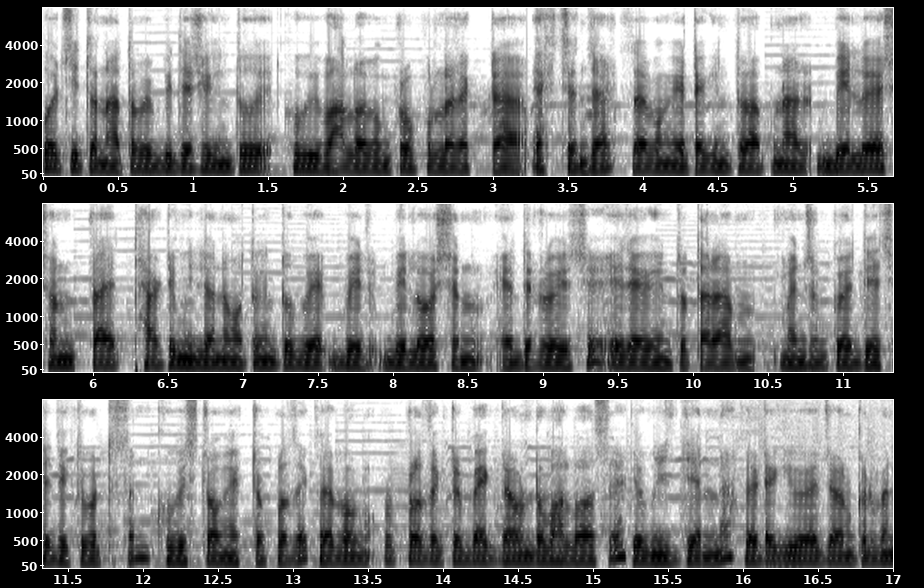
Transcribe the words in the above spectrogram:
পরিচিত না, তবে বিদেশে কিন্তু খুবই ভালো এবং পপুলার একটা এক্সচেঞ্জার এবং এটা কিন্তু আপনার ভ্যালুয়েশন প্রায় থার্টি মিলিয়নের মতো কিন্তু ভ্যালুয়েশন এদের রয়েছে। এই জায়গায় কিন্তু তারা মেনশন করে দিয়েছে, দেখতে পাচ্ছেন খুবই স্ট্রং একটা প্রজেক্ট এবং প্রজেক্টের ব্যাকগ্রাউন্ডও ভালো আছে, কেউ মিস দেন না। এটা কীভাবে জয়েন করবেন,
